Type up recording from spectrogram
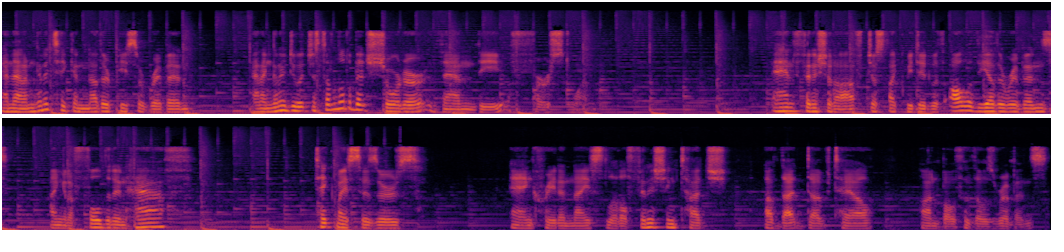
And then I'm going to take another piece of ribbon and I'm going to do it just a little bit shorter than the first one. And finish it off just like we did with all of the other ribbons. I'm going to fold it in half, take my scissors, and create a nice little finishing touch of that dovetail on both of those ribbons.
